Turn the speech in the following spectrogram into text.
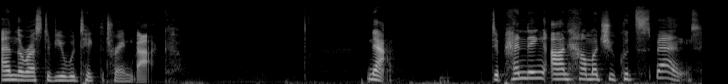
and the rest of you would take the train back. Now, depending on how much you could spend,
